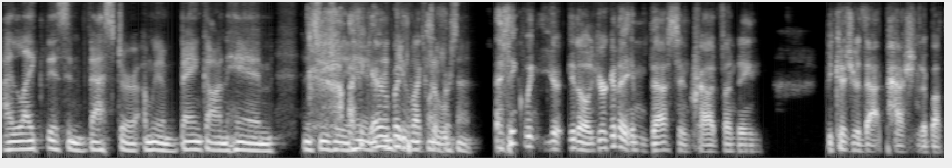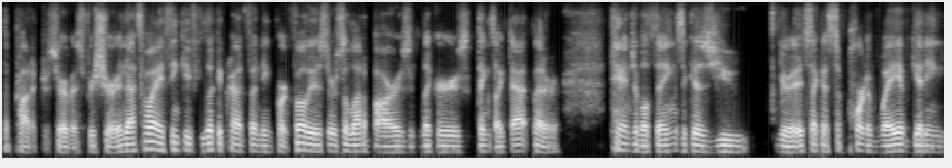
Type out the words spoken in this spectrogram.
I like this investor. I'm going to bank on him. And it's usually I think everybody likes 20%. I think when you're, you know, you're going to invest in crowdfunding because you're that passionate about the product or service for sure. And that's why I think if you look at crowdfunding portfolios, there's a lot of bars and liquors, things like that, that are tangible things because you, you're, it's like a supportive way of getting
